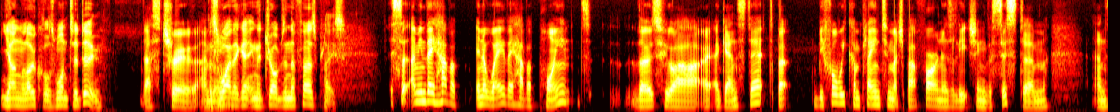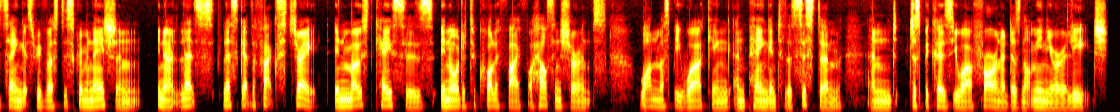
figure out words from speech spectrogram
young locals want to do. That's true. I That's mean, why they're getting the jobs in the first place. so I mean, they have a in a way they have a point. Those who are against it, but before we complain too much about foreigners leeching the system and saying it's reverse discrimination, you know, let's let's get the facts straight. In most cases, in order to qualify for health insurance, one must be working and paying into the system. And just because you are a foreigner does not mean you're a leech.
